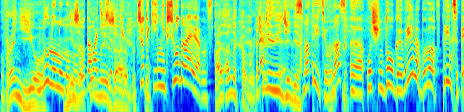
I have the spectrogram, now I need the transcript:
вранье, Ну-ну-ну-ну, ну незаконные давайте все-таки, заработки. все-таки не все на Эрнста. А, а на кого? Подожди, Телевидение. Смотрите, у нас э, очень долгое время было, в принципе,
